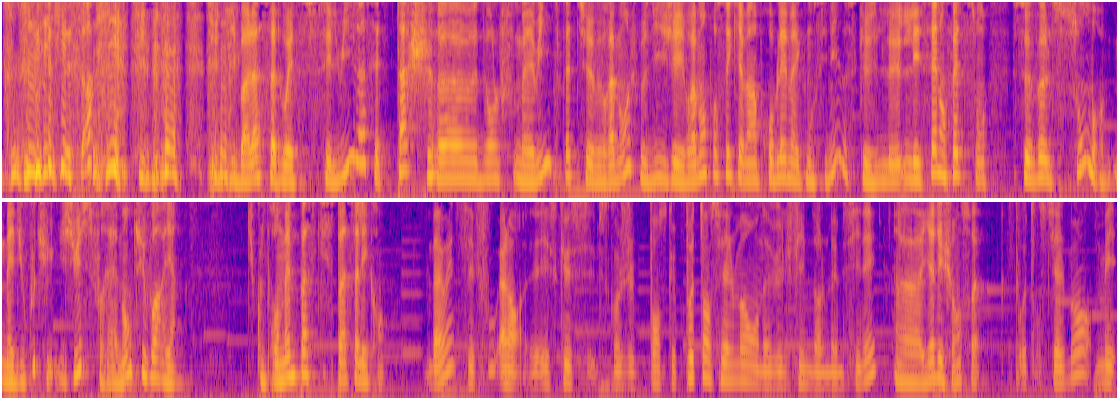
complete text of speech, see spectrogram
c'est ça. tu, te, dis bah là ça doit être c'est lui là cette tâche euh, dans le mais oui en fait vraiment je me dis j'ai vraiment pensé qu'il y avait un problème avec mon ciné parce que les scènes en fait sont se veulent sombres mais du coup tu juste vraiment tu vois rien. Tu comprends même pas ce qui se passe à l'écran. Bah ouais, c'est fou. Alors, est-ce que c'est parce que je pense que potentiellement on a vu le film dans le même ciné Il euh, y a des chances, ouais. Potentiellement, mais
